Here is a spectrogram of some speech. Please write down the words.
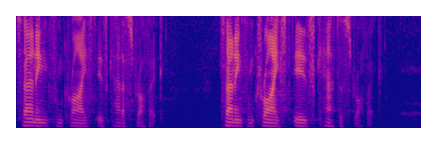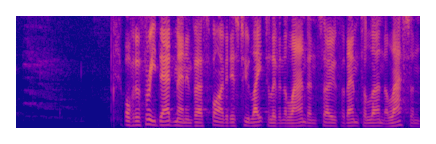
turning from Christ is catastrophic? Turning from Christ is catastrophic. Well, for the three dead men in verse 5, it is too late to live in the land, and so for them to learn the lesson.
